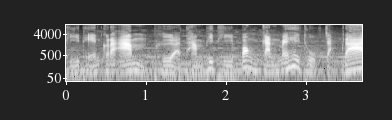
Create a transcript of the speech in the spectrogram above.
ผีเถนกระอำเพื่อทำพิธีป้องกันไม่ให้ถูกจับได้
